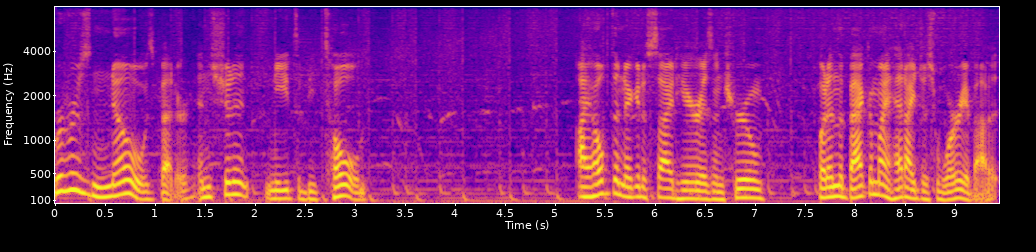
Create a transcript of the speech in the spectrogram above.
Rivers knows better and shouldn't need to be told. I hope the negative side here isn't true, but in the back of my head I just worry about it.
